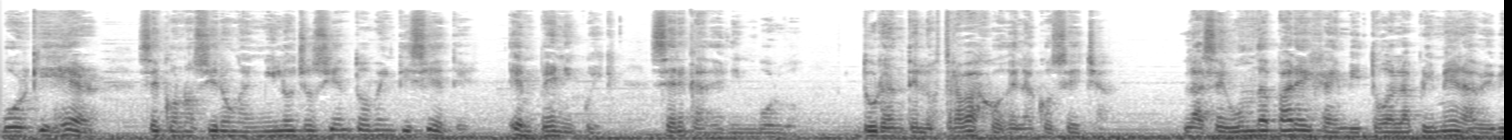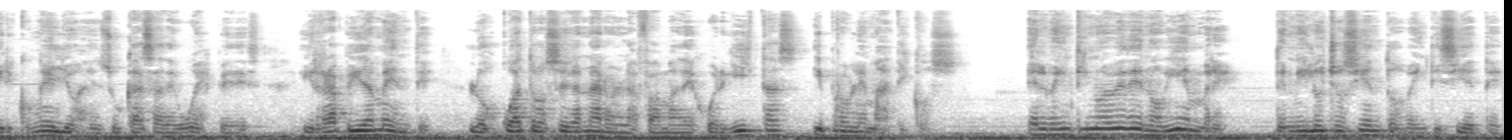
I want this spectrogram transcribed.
Burke y Hare se conocieron en 1827 en Penicuik, cerca de Edimburgo, durante los trabajos de la cosecha. La segunda pareja invitó a la primera a vivir con ellos en su casa de huéspedes y rápidamente los cuatro se ganaron la fama de juerguistas y problemáticos. El 29 de noviembre de 1827,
